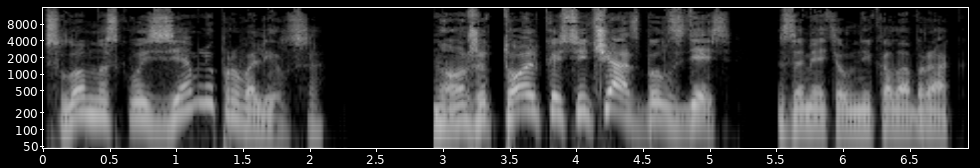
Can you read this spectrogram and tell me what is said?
словно сквозь землю провалился. «Но он же только сейчас был здесь», — заметил Никола Брак.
